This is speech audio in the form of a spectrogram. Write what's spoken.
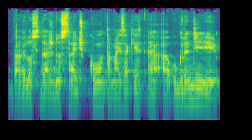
da velocidade do site conta, mas a, a, a, o, grande,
